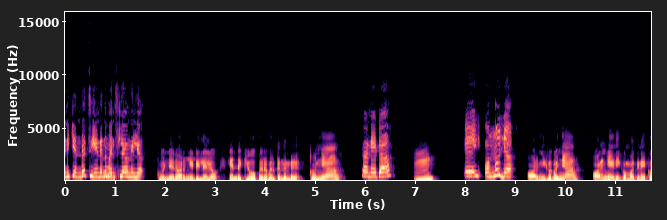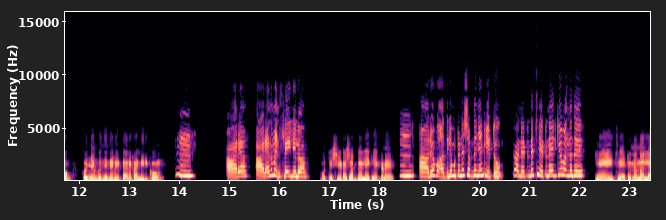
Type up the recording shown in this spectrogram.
എനിക്ക് എന്താ ചെയ്യേണ്ടെന്ന് മനസ്സിലാവുന്നില്ല. കുഞ്ഞൻ അറിഞ്ഞിട്ടില്ലല്ലോ എന്തൊക്കെയോ പിറുപിറുക്കുന്നുണ്ട് കുഞ്ഞാ? കണ്ണേട്ടാ? ഉം? ഏയ് ഒന്നുമില്ല. ഉറങ്ങിക്കോ കുഞ്ഞാ. ഉറങ്ങി എണീക്കുമ്പോഴത്തേക്കും കുഞ്ഞൻ കുഞ്ഞിന്റെ വീട്ടുകാരെ കണ്ടിരിക്കും. മനസ്സിലായില്ലല്ലോ. മുത്തശ്ശിയുടെ ശബ്ദമല്ലേ കേക്കണേ? ആരോ വാതിൽ മുട്ടുന്ന ശബ്ദം ഞാൻ കേട്ടു. കണ്ണേട്ടന്റെ ചേട്ടനായിരിക്കും വന്നത്? ഹേയ് ചേട്ടനൊന്നല്ല.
